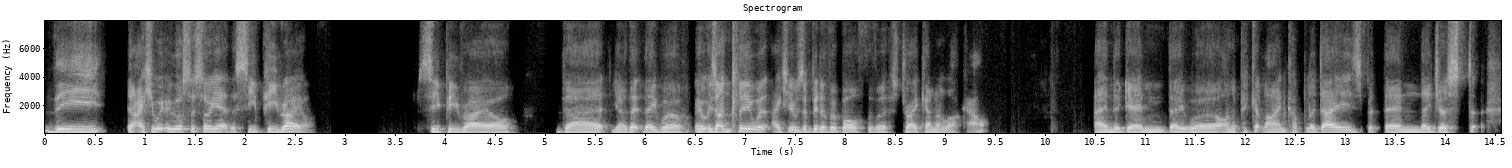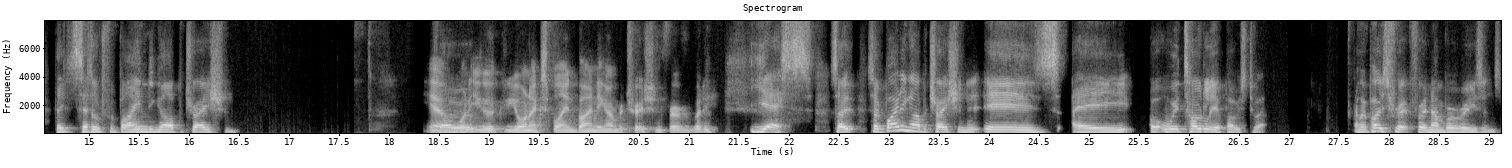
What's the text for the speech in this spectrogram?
the actually we also saw yeah the CP rail, CP rail that you know that they were it was unclear actually it was a bit of a both of a strike and a lockout. And again they were on a picket line a couple of days but then they just they settled for binding arbitration yeah so, why don't you you want to explain binding arbitration for everybody? Yes. So so binding arbitration is a we're totally opposed to it. And we're opposed for it for a number of reasons.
